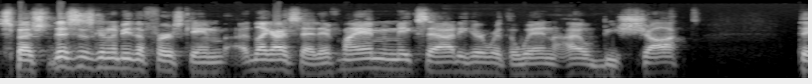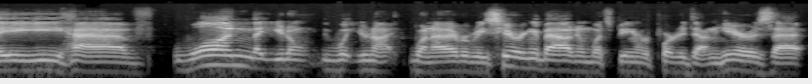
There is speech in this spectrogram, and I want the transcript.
Especially, this is going to be the first game. Like I said, if Miami makes it out of here with a win, I would be shocked. They have one that you don't, what you're not, what not everybody's hearing about, and what's being reported down here is that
